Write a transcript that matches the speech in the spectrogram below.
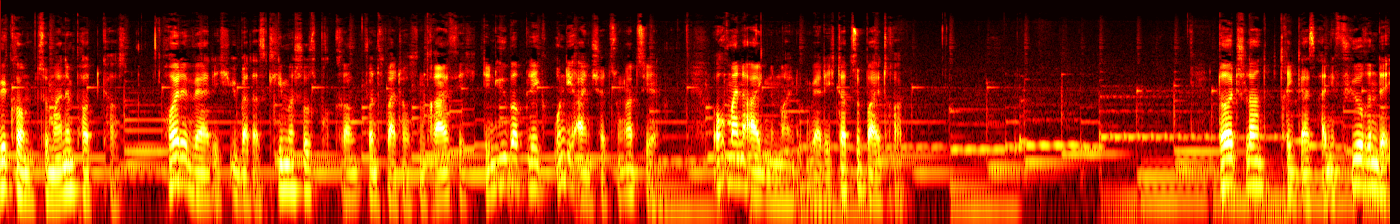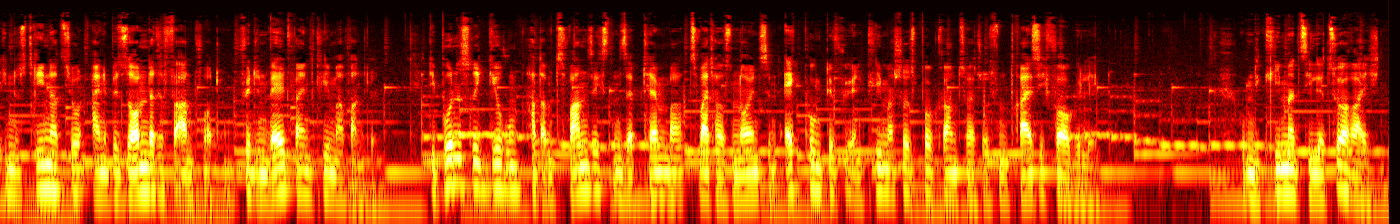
Willkommen zu meinem Podcast. Heute werde ich über das Klimaschutzprogramm von 2030, den Überblick und die Einschätzung erzählen. Auch meine eigene Meinung werde ich dazu beitragen. Deutschland trägt als eine führende Industrienation eine besondere Verantwortung für den weltweiten Klimawandel. Die Bundesregierung hat am 20. September 2019 Eckpunkte für ein Klimaschutzprogramm 2030 vorgelegt, um die Klimaziele zu erreichen.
